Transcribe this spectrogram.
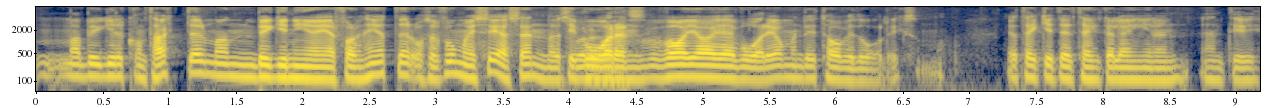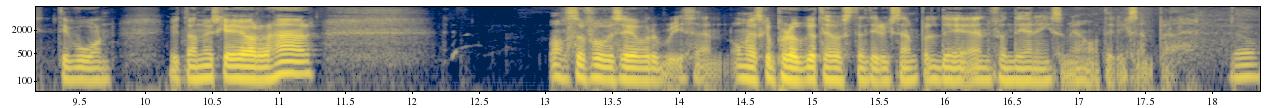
man bygger kontakter, man bygger nya erfarenheter och så får man ju se sen då till våren, bäst. vad gör jag i vår? Ja men det tar vi då liksom. Jag tänker inte tänka längre än, än till, till våren. Utan nu ska jag göra det här. Och så får vi se vad det blir sen. Om jag ska plugga till hösten till exempel. Det är en fundering som jag har till exempel. Ja.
